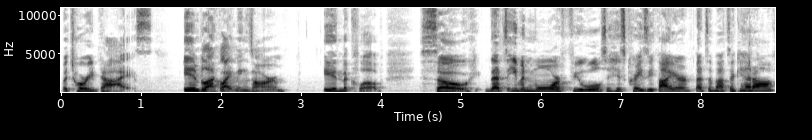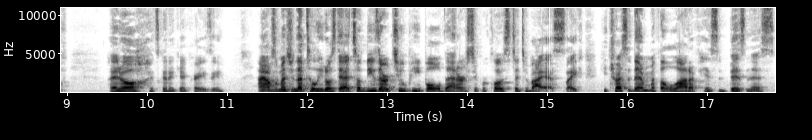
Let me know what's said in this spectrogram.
but Tori dies in Black Lightning's arm in the club. So that's even more fuel to his crazy fire that's about to get off. And oh, it's going to get crazy. I also mentioned that Toledo's dead. So these are two people that are super close to Tobias. Like he trusted them with a lot of his business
